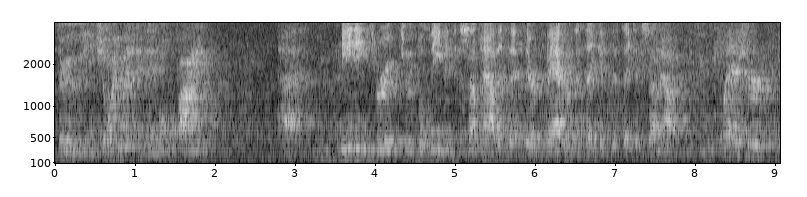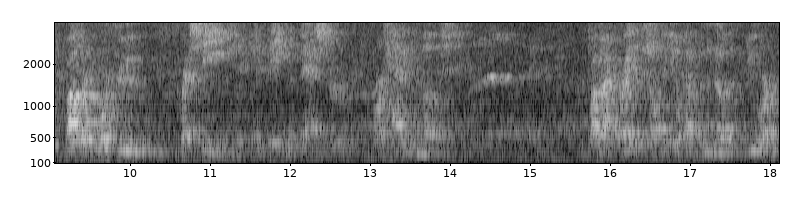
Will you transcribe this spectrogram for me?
through enjoyment, and they won't find uh, meaning through through believing that somehow that, that they're better, that they can that they can somehow through pleasure, Father, or through prestige and being the best or, or having the most. Father, I pray that Father, you'll help them to know that you are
